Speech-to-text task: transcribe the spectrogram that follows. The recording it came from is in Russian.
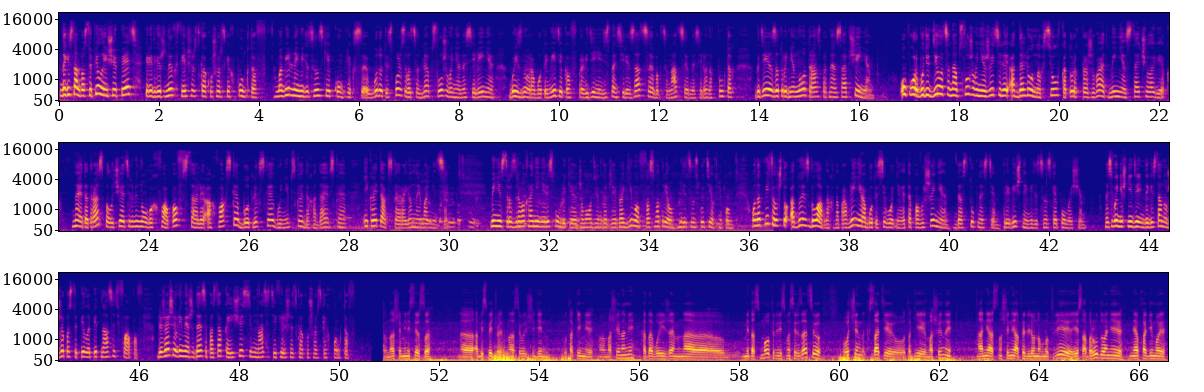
В Дагестан поступило еще пять передвижных фельдшерско-акушерских пунктов. Мобильные медицинские комплексы будут использоваться для обслуживания населения, выездной работы медиков, проведения диспансеризации, вакцинации в населенных пунктах, где затруднено транспортное сообщение. Упор будет делаться на обслуживание жителей отдаленных сел, в которых проживает менее 100 человек. На этот раз получателями новых ФАПов стали Ахвахская, Ботлихская, Гунипская, Дахадаевская и Кайтакская районные больницы. Министр здравоохранения республики Джамаудин Гаджи Ибрагимов осмотрел медицинскую технику. Он отметил, что одно из главных направлений работы сегодня – это повышение доступности первичной медицинской помощи. На сегодняшний день в Дагестан уже поступило 15 ФАПов. В ближайшее время ожидается поставка еще 17 фельдшерско-акушерских пунктов. Наше министерство обеспечивает на сегодняшний день вот такими э, машинами. Когда выезжаем на э, медосмотр и диспансеризацию, очень, кстати, вот такие машины, они оснащены определенно внутри, есть оборудование необходимое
